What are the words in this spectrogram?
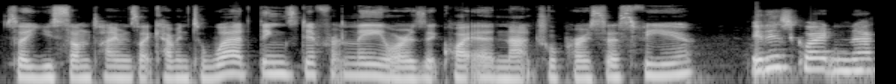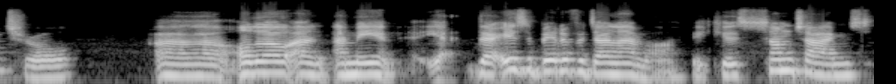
So, you sometimes like having to word things differently, or is it quite a natural process for you? It is quite natural. Uh, although, I, I mean, yeah, there is a bit of a dilemma because sometimes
